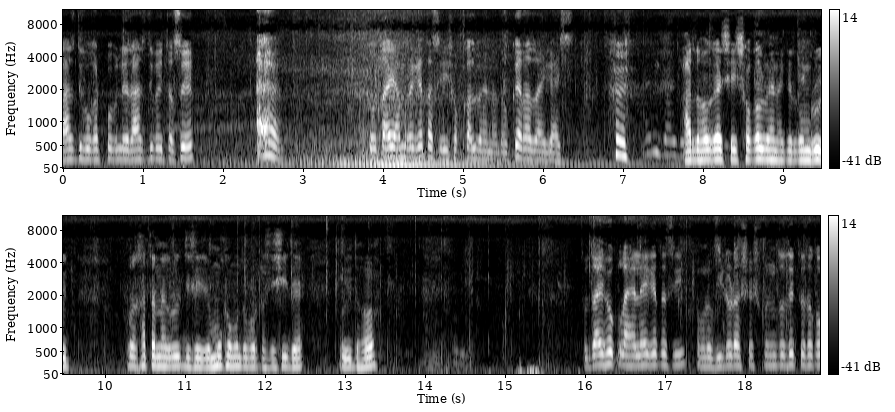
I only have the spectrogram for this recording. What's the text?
রাজদীপ কাটবো বলে রাজদীপ আইতাছে। তো তাই আমরা গেতাছি এই সকাল বেলা দাও কেরা যায় গাইস। আর ধর গাছ সেই সকাল বেলা কীরকম রোদ, পুরো খাতারনাক রোদ দিছে যে মুখের মধ্যে পড়তেছে সিধে ওই ধর তো যাই হোক লাহে লাহে গেতেছি তোমরা ভিডিওটা শেষ পর্যন্ত দেখতে থাকো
